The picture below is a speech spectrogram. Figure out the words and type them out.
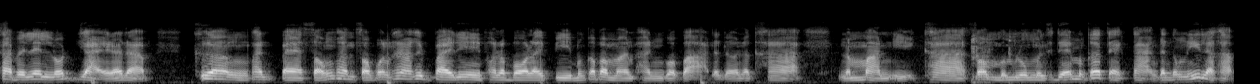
ถ้าไปเล่นรถใหญ่ระดับ เครื่องพันแปดสองพันสองพันห้าขึ้นไปนี่พรบรายปีมันก็ประมาณพันกว่าบาทอะเนอะแล้วค่าน้ำมันอีกค่าซ่อมบำรุงมันเดนมันก็แตกต่างกันตรงนี้แหละครับ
